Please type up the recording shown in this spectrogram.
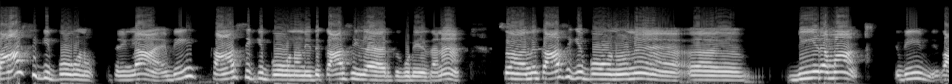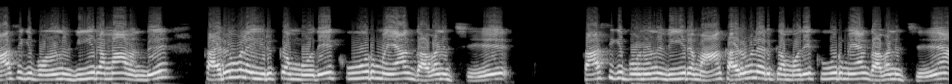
காசிக்கு போகணும் சரிங்களா? எப்படி? காசிக்கு போகணும் இது காசில இருக்கக்கூடியது தானே? சோ வந்து காசிக்கு போகணும்னு ஆஹ் வீரமா எப்படி? காசிக்கு போகணும்னு வீரமா வந்து கருவுல இருக்கும் போதே கூர்மையா கவனிச்சு காசிக்கு போகணும்னு வீரமா கருவுல இருக்கும் போதே கூர்மையா கவனிச்சு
